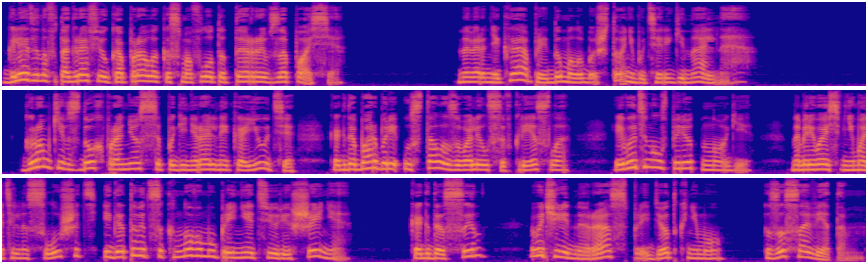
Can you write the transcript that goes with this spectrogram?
глядя на фотографию капрала космофлота Терры в запасе. Наверняка придумала бы что-нибудь оригинальное. Громкий вздох пронесся по генеральной каюте, когда Барбари устало завалился в кресло и вытянул вперед ноги, намереваясь внимательно слушать и готовиться к новому принятию решения, когда сын в очередной раз придет к нему за советом.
